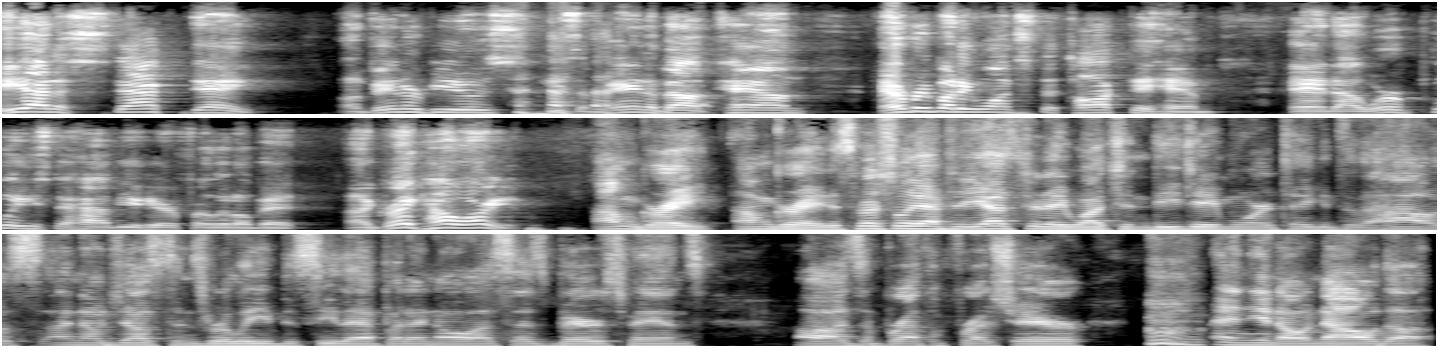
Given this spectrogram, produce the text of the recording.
He had a stacked day of interviews. He's a man about town. Everybody wants to talk to him, and uh, we're pleased to have you here for a little bit. Uh, Greg, how are you? I'm great. I'm great, especially after yesterday watching DJ Moore take it to the house. I know Justin's relieved to see that, but I know us as Bears fans, uh, it's a breath of fresh air. and you know, now the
